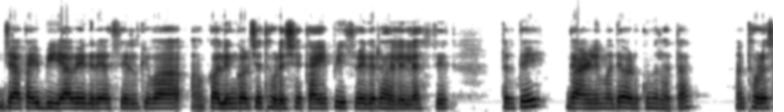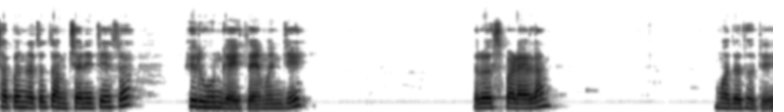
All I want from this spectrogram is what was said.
ज्या काही बिया वगैरे असेल किंवा कलिंगडचे थोडेसे काही पीस वगैरे राहिलेले असतील तर ते गाळणीमध्ये अडकून राहतात. आणि थोडंसं आपण आता चमच्याने ते असं फिरवून घ्यायचं आहे म्हणजे रस पडायला मदत होते.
